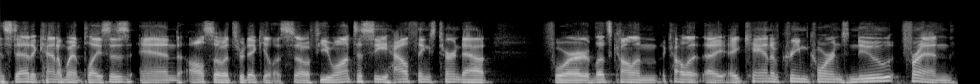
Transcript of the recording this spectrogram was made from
Instead, it kind of went places, and also it's ridiculous. So if you want to see how things turned out for let's call him call it a, a can of cream corn's new friend.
